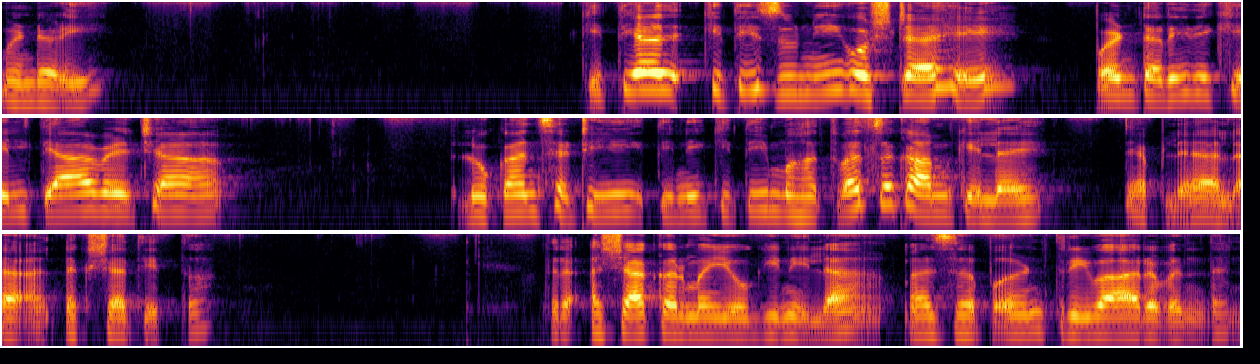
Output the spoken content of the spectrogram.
मंडळी किती किती जुनी गोष्ट आहे पण तरी देखील त्यावेळच्या लोकांसाठी तिने किती महत्त्वाचं काम केलं आहे ते आपल्याला लक्षात येतं. तर अशा कर्मयोगिनीला माझं पण त्रिवार वंदन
